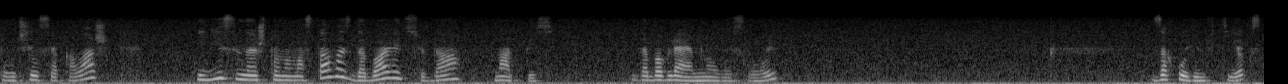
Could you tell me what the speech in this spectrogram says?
получился коллаж. Единственное, что нам осталось, добавить сюда надпись. Добавляем новый слой. Заходим в текст.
